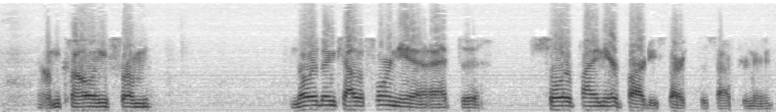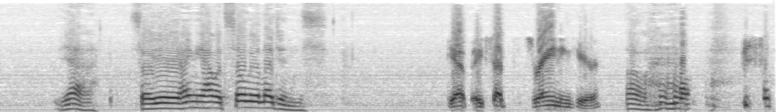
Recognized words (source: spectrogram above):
I'm calling from Northern California at the Solar Pioneer Party starts this afternoon. Yeah. So you're hanging out with solar legends. Yep, except it's raining here. Oh.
